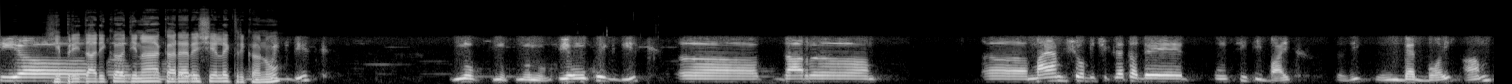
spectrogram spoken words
și... Uh, Hibrid, adică din aia care are și electrică, un nu? Quick disc. Nu, nu, nu, nu. E un quick disc, uh, dar uh, uh, mai am și o bicicletă de un city bike, să zic, un bad boy am,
